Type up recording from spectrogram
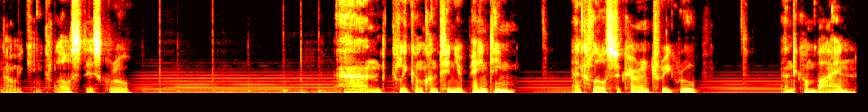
now we can close this group and click on continue painting. and close the current tree group and combine.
